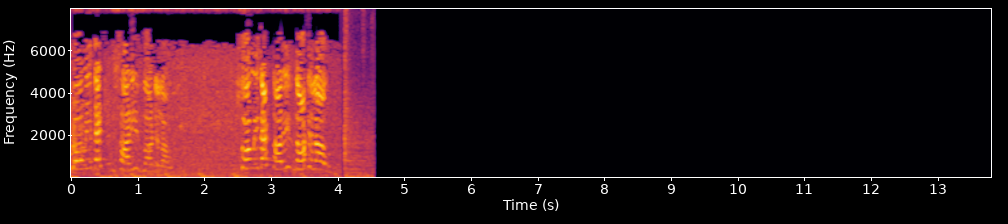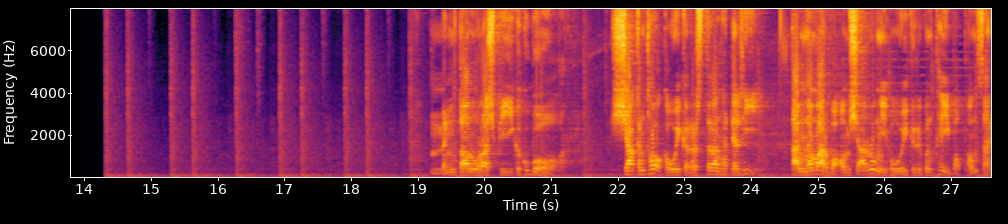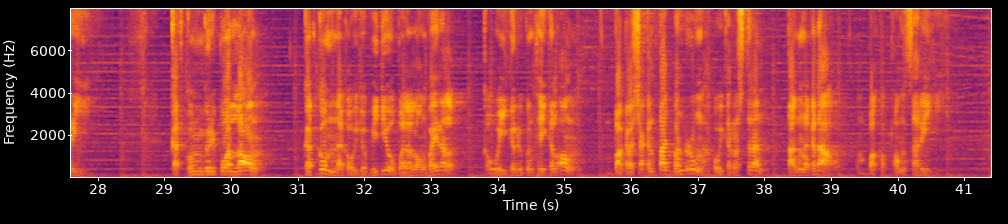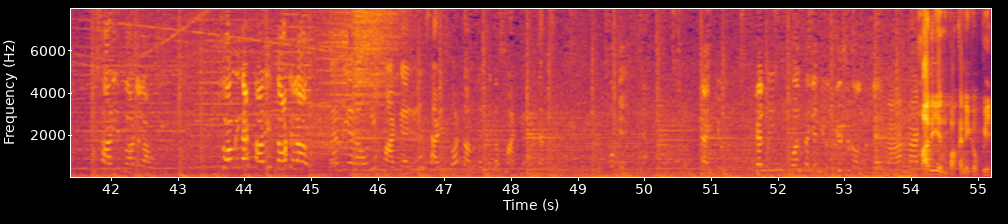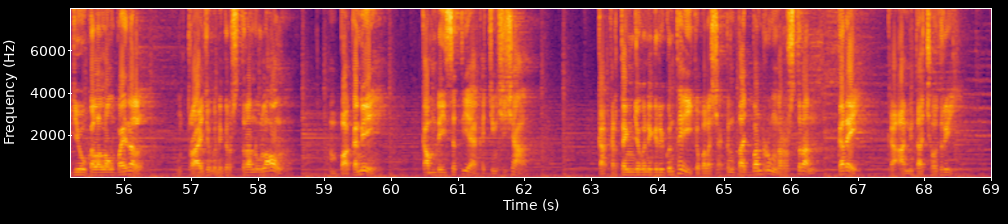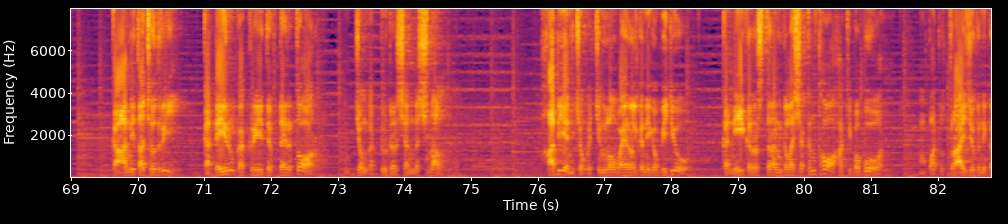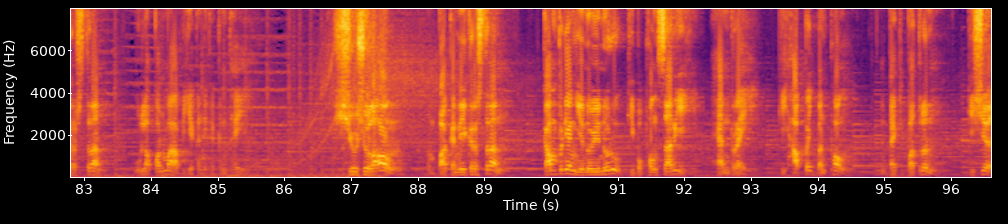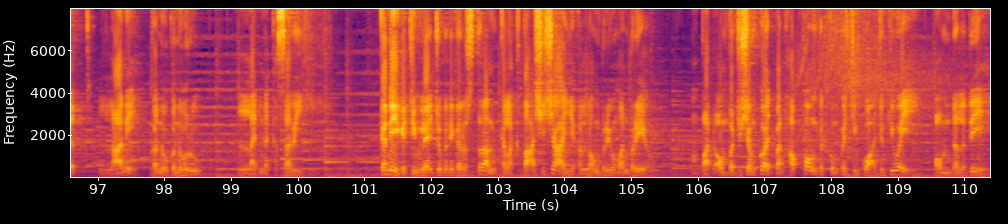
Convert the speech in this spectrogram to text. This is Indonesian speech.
Show me that sari is not allowed. Show me that sari is not allowed. Mentan uras pi ke kubur. Syak kan tok kawai ke restoran ha Delhi. Tang namar ba om syarung i kawai ke rikun thei ba phong sari. Kat kum ke report laong. Kat kum na kawai ke video bala long viral. Kawai ke rikun thei ke laong. Bakal syak kan taj bandrung ha kawai ke restoran. Tang na kadao. Ba ke phong sari. Sari is not allowed. Show me that sari is not allowed. Ma'am, we allow only smart casual. That is what comes under the smart. That's it. Okay. Thank you. Tell me once again. You, you should also tell. Hadian bahkan ke video kala long viral. Utrai jong ke restoran ulaong. Bahkan ni kam dei setia ke jing shisha. Ka kerteng jong ke rikun thei kepala syak kentaj bandrung restoran. Kadai ka Anita Chaudhry. Ka Anita Chaudhry ka Deiru ka creative director jong ka Doordarshan National. Hadian jong ke jinglong viral ke ke video. Kani ke restoran kala syak kentho haki babon. Batu trai jong ke restoran ulapan ma biya kani ka kentai. Shu ke restoran. Company yang yeno yenuru ki bopong sari, Henry, ki hapaj ban pong, da ki patlon, ki shirt, lani, kanu kanuru, light na kasari. Kani ke jingle jong kani ke restoran kala kta shisha ya ka long brio man. Bad om bad jusyam kot ban hapong kat kum ke jingkwa jong kiwei, om dalade.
